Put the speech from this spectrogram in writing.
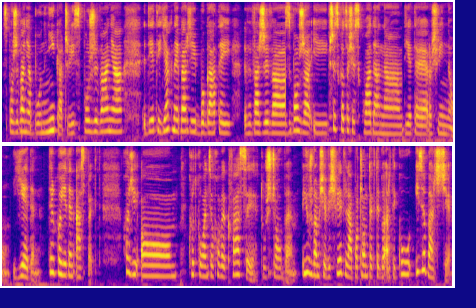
spożywania błonnika, czyli spożywania diety jak najbardziej bogatej w warzywa, zboża i wszystko, co się składa na dietę roślinną. Jeden, tylko jeden aspekt. Chodzi o krótkołańcuchowe kwasy tłuszczowe. Już Wam się wyświetla początek tego artykułu i zobaczcie.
